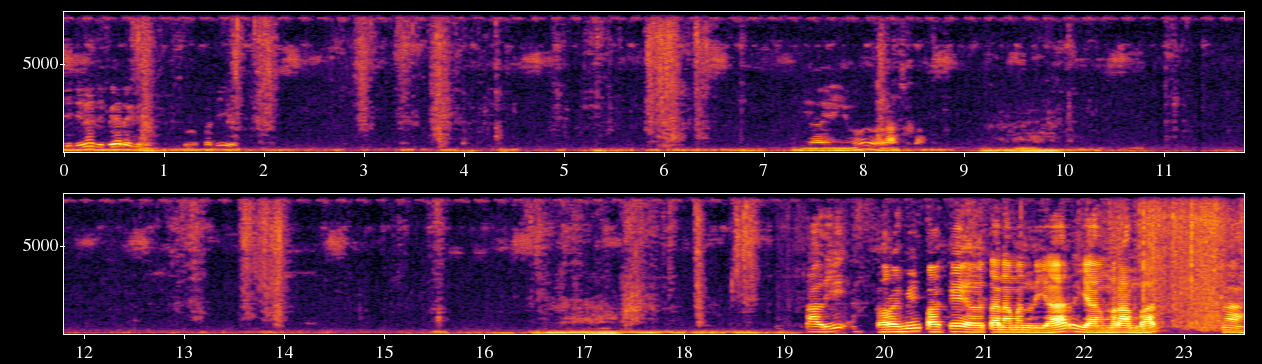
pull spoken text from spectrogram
jadinya dibere gitu suruh tadi ya ya iya rasa tali Karomin pakai uh, tanaman liar yang merambat. Nah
